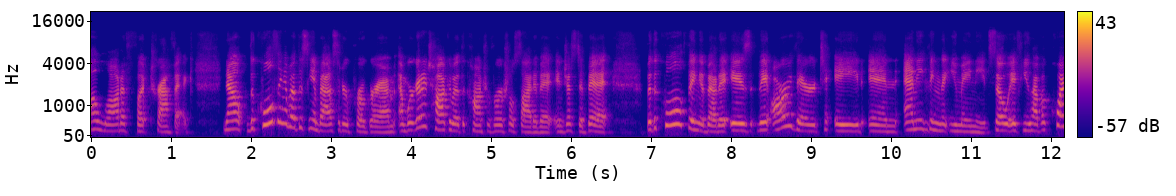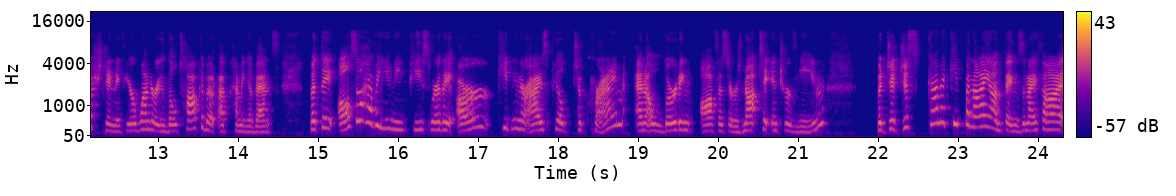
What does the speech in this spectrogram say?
a lot of foot traffic. Now, the cool thing about this ambassador program, and we're going to talk about the controversial side of it in just a bit, but the cool thing about it is they are there to aid in anything that you may need. So if you have a question, if you're wondering, they'll talk about upcoming events, but they also have a unique piece where they are keeping their eyes peeled to crime and alerting officers not to intervene, but to just kind of keep an eye on things. And I thought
